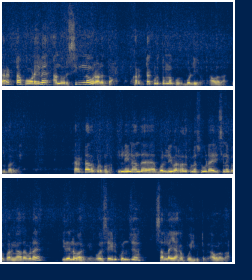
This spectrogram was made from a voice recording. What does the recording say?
கரெக்டாக போடையில் அந்த ஒரு சின்ன ஒரு அழுத்தம். கரெக்டாக கொடுத்தோம்னா போதும். பொல்லிடும் அவ்வளோதான் இங்கே பாருங்கள் கரெக்டாக அதை கொடுக்கணும். இல்லைன்னா அந்த பொல்லி வர்றதுக்குள்ளே சூடாயிடுச்சுன்னா இப்போ பாருங்கள் அதை விட இது என்னவா இருக்குது ஒரு சைடு கொஞ்சம் சல்லையாக போய்விட்டது அவ்வளோதான்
